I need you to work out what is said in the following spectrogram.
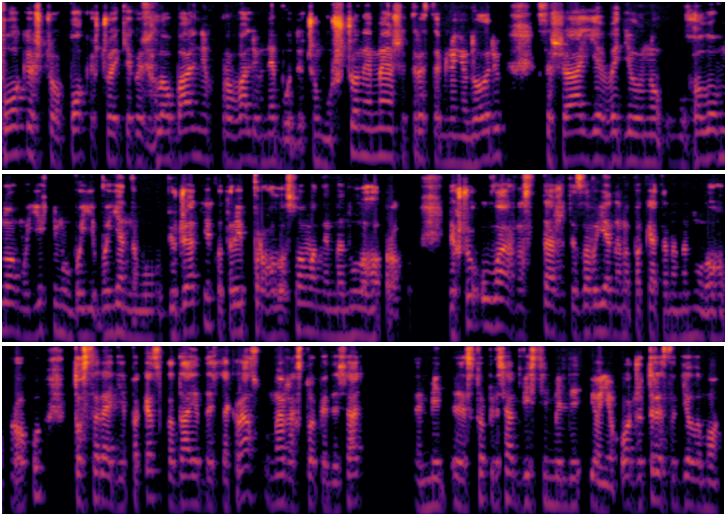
Поки що, поки що якихось глобальних провалів не буде. Чому щонайменше 300 мільйонів доларів США є виділено у головному їхньому воєнному бюджеті, який проголосований минулого року. Якщо уважно стежити за воєнними пакетами минулого року, то середній пакет складає десь якраз у межах 150 міль- е, 150-200 мільйонів. Отже, 300 ділимо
